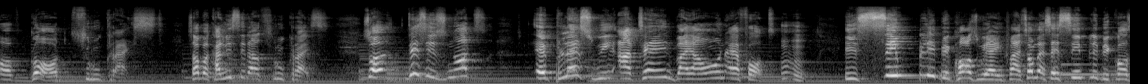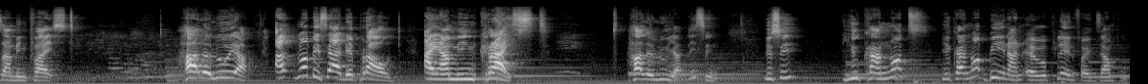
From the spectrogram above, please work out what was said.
of God through Christ. Somebody, can you see that through Christ? So this is not a place we attain by our own effort. Mm-mm. It's simply because we are in Christ. Somebody say, simply because I'm in Christ. Hallelujah. Not be said they proud. I am in Christ. Hallelujah. Listen, you see, you cannot you cannot be in an aeroplane, for example,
